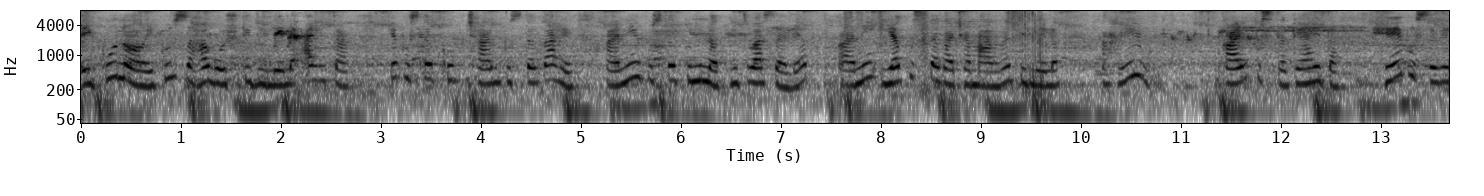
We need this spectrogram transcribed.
एकूण एकूण सहा गोष्टी दिलेल्या आहेत. हे पुस्तक खूप छान पुस्तक आहे. आणि हे पुस्तक तुम्ही नक्कीच वाचाल. आणि या पुस्तकाच्या मागं दिलेलं काही काही पुस्तके आहेत. हे पुस्तके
